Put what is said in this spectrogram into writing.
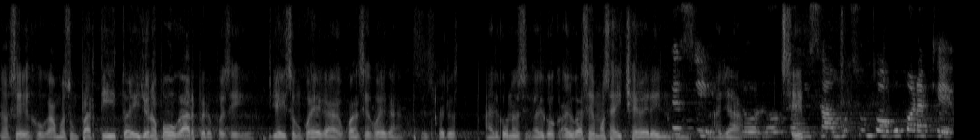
No sé, jugamos un partidito ahí. Yo no puedo jugar, pero pues Jason juega, Juan se juega. pero algo, nos, algo, algo hacemos ahí chévere allá. Lo, lo organizamos un poco para que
